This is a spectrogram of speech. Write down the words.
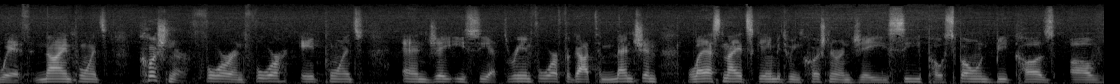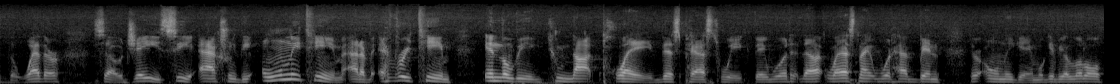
with 9 points. Kushner 4 and 4, 8 points and JEC at 3 and 4. Forgot to mention last night's game between Kushner and JEC postponed because of the weather. So JEC actually the only team out of every team in the league to not play this past week. They would that last night would have been their only game. We'll give you a little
